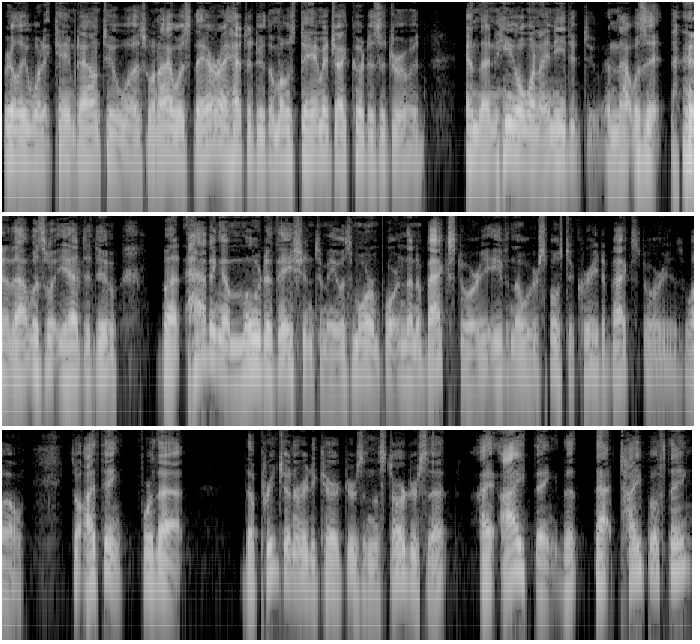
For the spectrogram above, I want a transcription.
Really, what it came down to was when I was there, I had to do the most damage I could as a druid, and then heal when I needed to, and that was it. You know, that was what you had to do. But having a motivation to me was more important than a backstory, even though we were supposed to create a backstory as well. So I think for that, the pre-generated characters in the starter set, I, I think that that type of thing,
